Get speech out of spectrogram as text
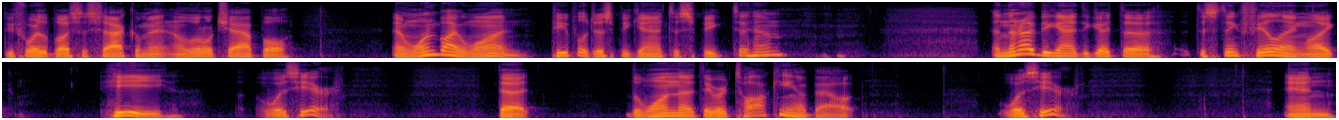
before the Blessed Sacrament in a little chapel, and one by one, people just began to speak to him. And then I began to get the distinct feeling like he was here. That the one that they were talking about was here. And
